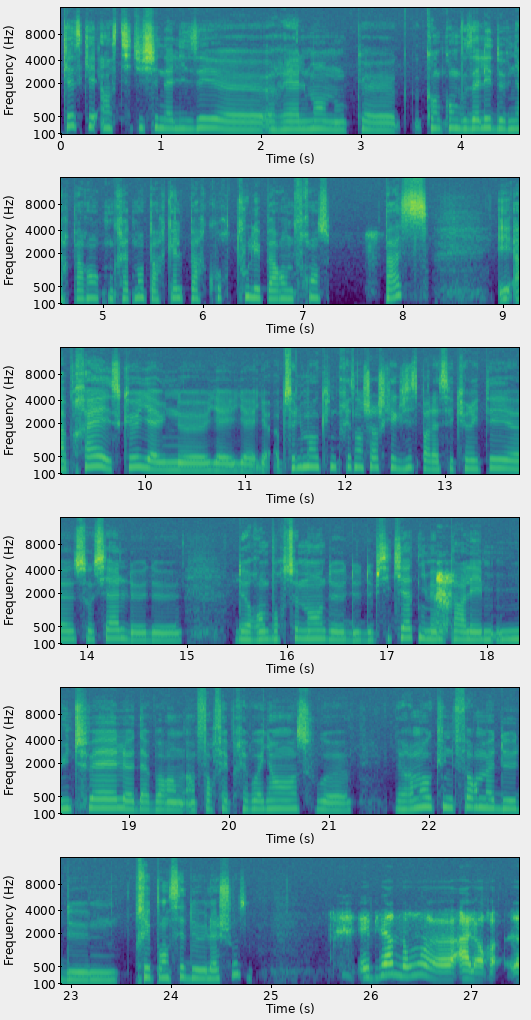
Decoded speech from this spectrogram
qu'est-ce qui est institutionnalisé euh, réellement? Donc, euh, quand, vous allez devenir parent, concrètement, par quel parcours tous les parents de France passent? Et après, est-ce qu'il y a y a, absolument aucune prise en charge qui existe par la sécurité sociale de, remboursement de, de, psychiatres, ni même par les mutuelles, d'avoir un, forfait prévoyance ou il n'y a vraiment aucune forme de, de pré-pensée de la chose? Eh bien non. Euh, alors, euh,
